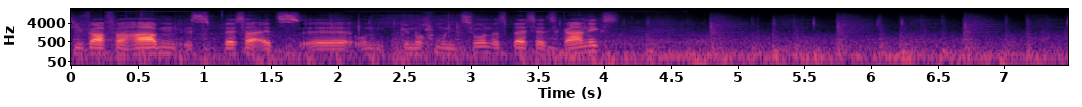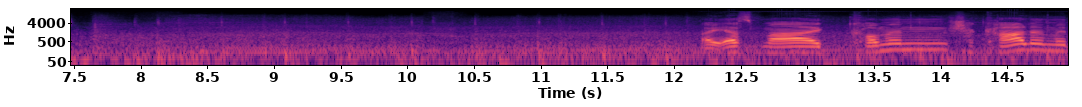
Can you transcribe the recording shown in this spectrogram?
die Waffe haben ist besser als äh, und genug Munition ist besser als gar nichts. Aber erstmal kommen Schakale mit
